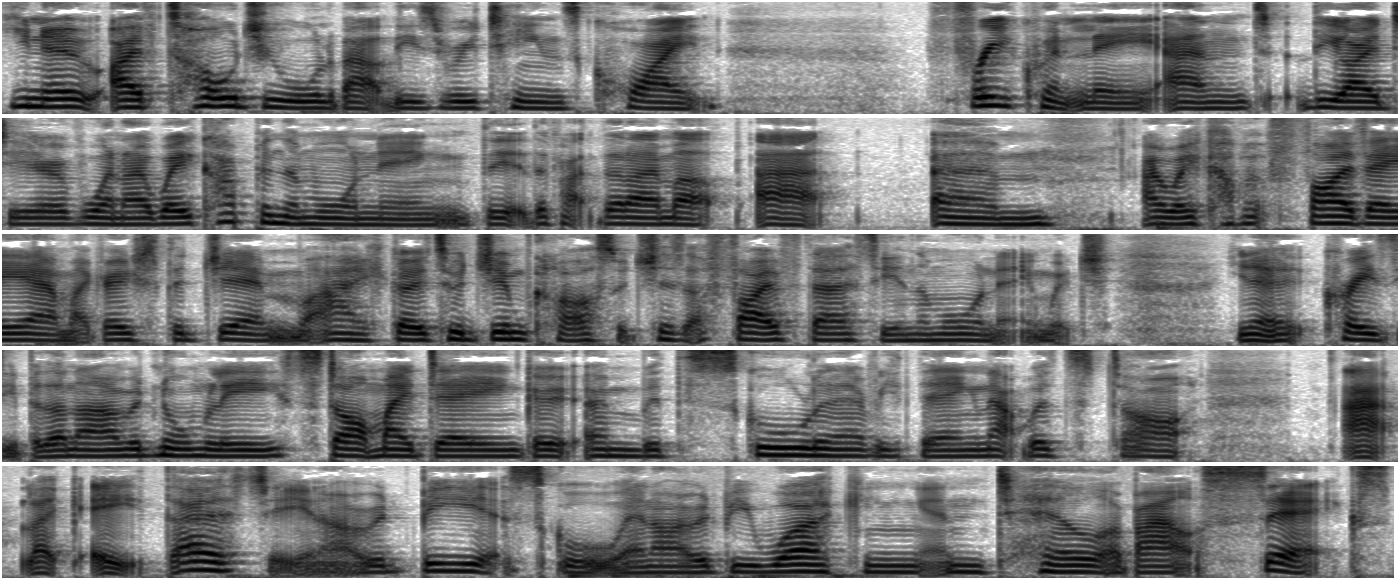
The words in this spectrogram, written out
You know, I've told you all about these routines quite frequently and the idea of when I wake up in the morning, the the fact that I'm up at um I wake up at 5 a.m. I go to the gym. I go to a gym class which is at 5:30 in the morning, which you know, crazy. But then I would normally start my day and go and with school and everything. That would start at like 8:30 and I would be at school and I would be working until about 6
